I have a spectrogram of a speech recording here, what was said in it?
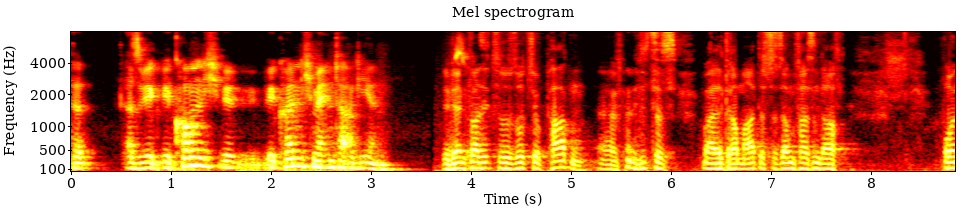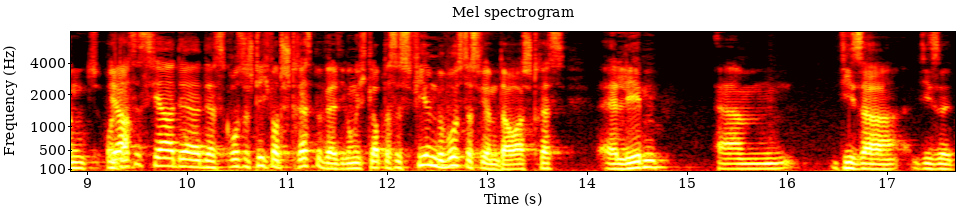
da, also wir, wir kommen nicht, wir, wir können nicht mehr interagieren. Wir werden quasi zu Soziopathen, äh, wenn ich das mal dramatisch zusammenfassen darf. Und, und ja. das ist ja der, das große Stichwort Stressbewältigung. Ich glaube, das ist vielen bewusst, dass wir im Dauerstress erleben. Ähm, dieser, diese,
